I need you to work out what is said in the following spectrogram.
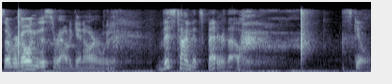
So we're going this route again, are we? This time it's better though. Skill.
